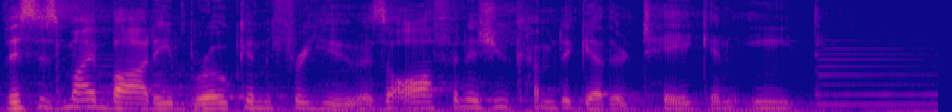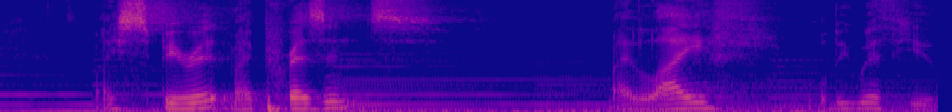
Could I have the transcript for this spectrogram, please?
this is my body broken for you. As often as you come together, take and eat. My spirit, my presence, my life will be with you.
